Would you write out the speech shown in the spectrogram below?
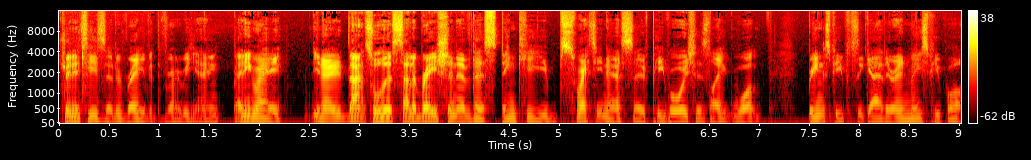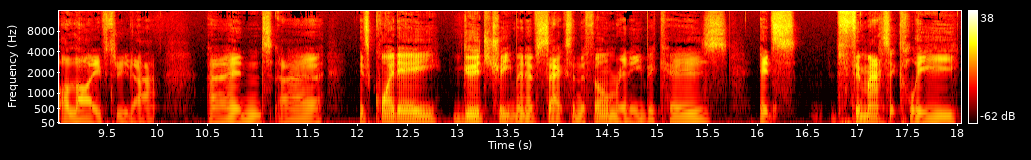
trinity's at a rave at the very beginning but anyway you know that's all the celebration of the stinky sweatiness of people which is like what brings people together and makes people alive through that and uh, it's quite a good treatment of sex in the film really because it's thematically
